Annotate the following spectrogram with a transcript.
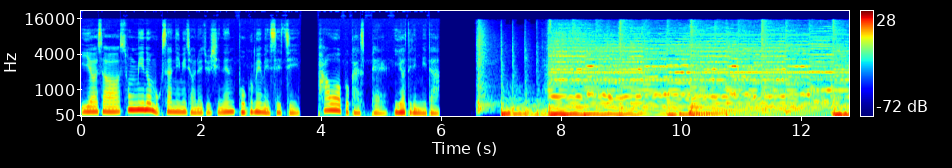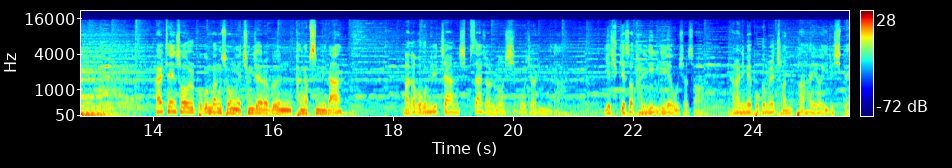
이어서 송민호 목사님이 전해주시는 복음의 메시지 Power of Gospel 이어드립니다. 할텐 서울 복음방송 애청자 여러분 반갑습니다. 마가복음 1장 14절로 15절입니다. 예수께서 갈릴리에 오셔서 하나님의 복음을 전파하여 이르시되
